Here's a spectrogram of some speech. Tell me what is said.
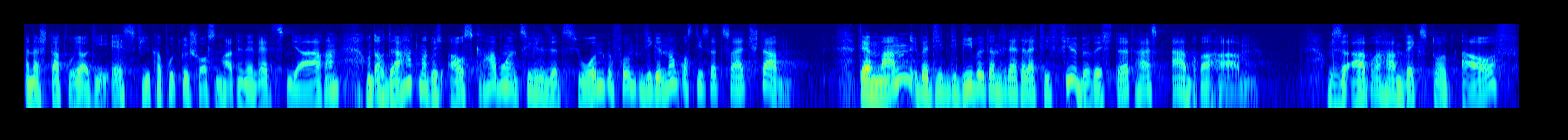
einer Stadt, wo ja die IS viel kaputtgeschossen hat in den letzten Jahren. Und auch da hat man durch Ausgrabungen Zivilisationen gefunden, die genau aus dieser Zeit stammen. Der Mann, über den die Bibel dann wieder relativ viel berichtet, heißt Abraham. Und dieser Abraham wächst dort auf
